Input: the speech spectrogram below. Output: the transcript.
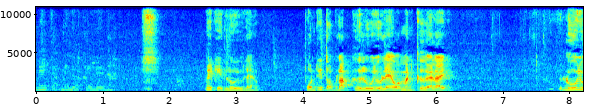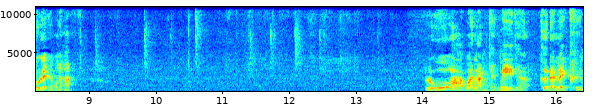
แม่จะไม่เหลือใครเลยนะ ไม่เกดรู้อยู่แล้ว ผลที่ตอบรับคือรู้อยู่แล้วว่ามันคืออะไร รู้อยู่แล้วค่ะรู้ค่ะว่าหลังจากนี้จะเกิดอะไรขึ้น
